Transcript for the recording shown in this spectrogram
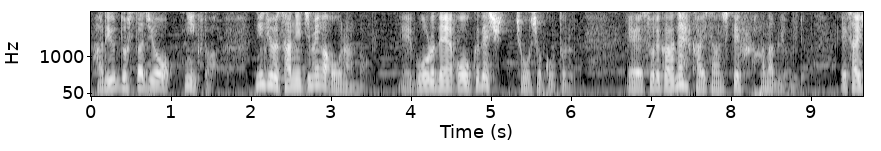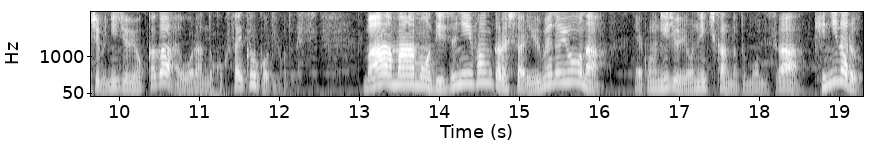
ハリウッドスタジオに行くと。23日目がオーランド、えー、ゴールデンオークで朝食をとる。えー、それからね、解散して花火を見る。えー、最終日24日がオーランド国際空港ということです。まあまあもうディズニーファンからしたら夢のようなえこの24日間だと思うんですが気になる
